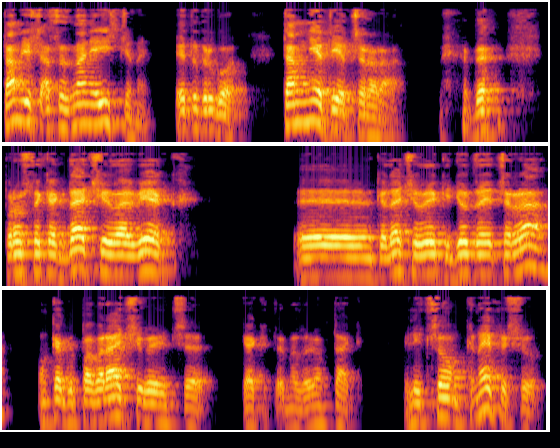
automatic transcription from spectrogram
Там есть осознание истины, это другое. Там нет яцерара. Да? Просто когда человек, э, когда человек идет за яцера, он как бы поворачивается, как это назовем так, лицом к нефишу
